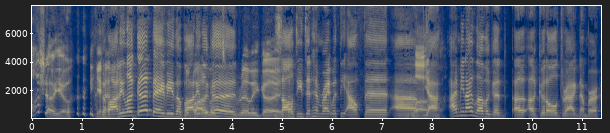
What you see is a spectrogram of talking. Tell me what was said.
I'll show you. Yeah. The body looked good, baby. The The body, looked good. Really good. Zaldy did him right with the outfit. Um, yeah, I mean, I love a good a, a good old drag number.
